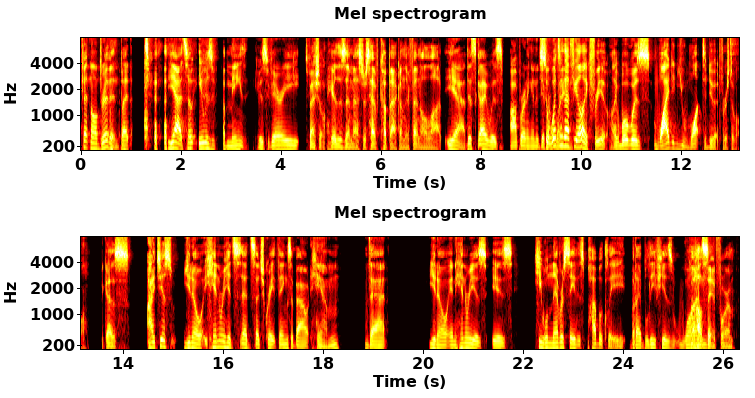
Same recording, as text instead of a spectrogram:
fentanyl driven but yeah so it was amazing it was very special I hear the Zen masters have cut back on their fentanyl a lot. yeah this guy was operating in a different So what did that feel like for you? Like what was why did you want to do it first of all? Because I just, you know, Henry had said such great things about him that, you know, and Henry is is he will never say this publicly, but I believe he is one. I'll say it for him.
